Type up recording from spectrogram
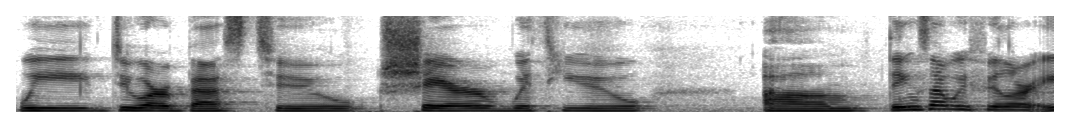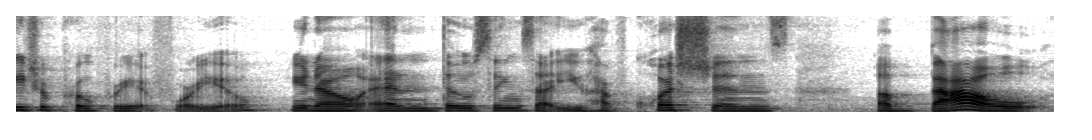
We do our best to share with you um, things that we feel are age appropriate for you, you know, and those things that you have questions about,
